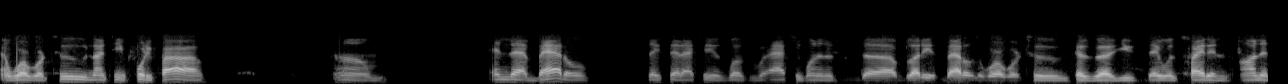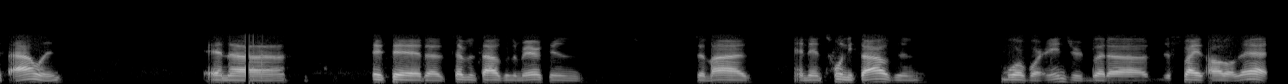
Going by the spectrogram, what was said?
in World War Two, 1945. Um, and that battle, they said actually it was actually one of the, the bloodiest battles of World War Two because uh, you they was fighting on this island, and uh, they said uh, seven thousand Americans lives, and then twenty thousand more were injured. But uh, despite all of that,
